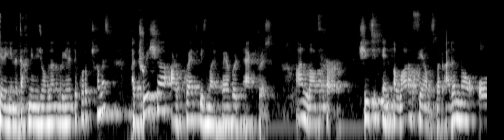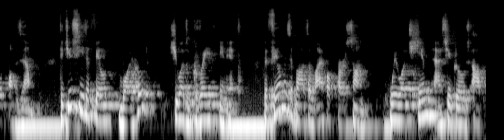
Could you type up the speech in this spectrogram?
Keling endi taxminiy javoblarni birgalikda ko'rib chiqamiz patricia arquette is my favorite actress i love her she's in a lot of films but i don't know all of them did you see the film boyhood she was great in it the film is about the life of her son we watch him as he grows up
